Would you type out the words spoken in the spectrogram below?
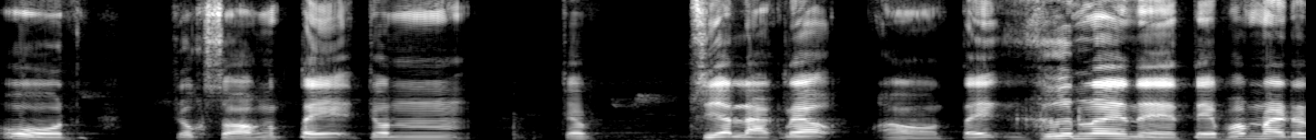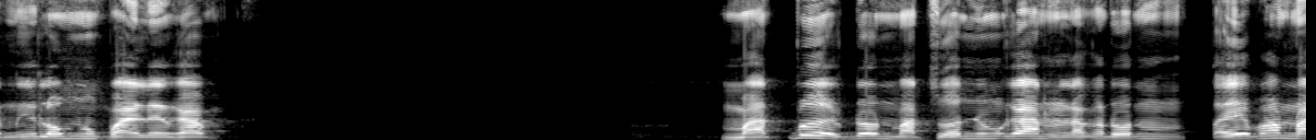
โอ้ยกสองเตะจนจะเสียหลักแล้วอ๋อเตะคืนเลยเนี่ยเตะพับในแบบนี้ล้มลงไปเลยครับหมัดเบิดโดนหมัดสวนอยู่เหมือนกัน แล้วก็โดนเตะพับใน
